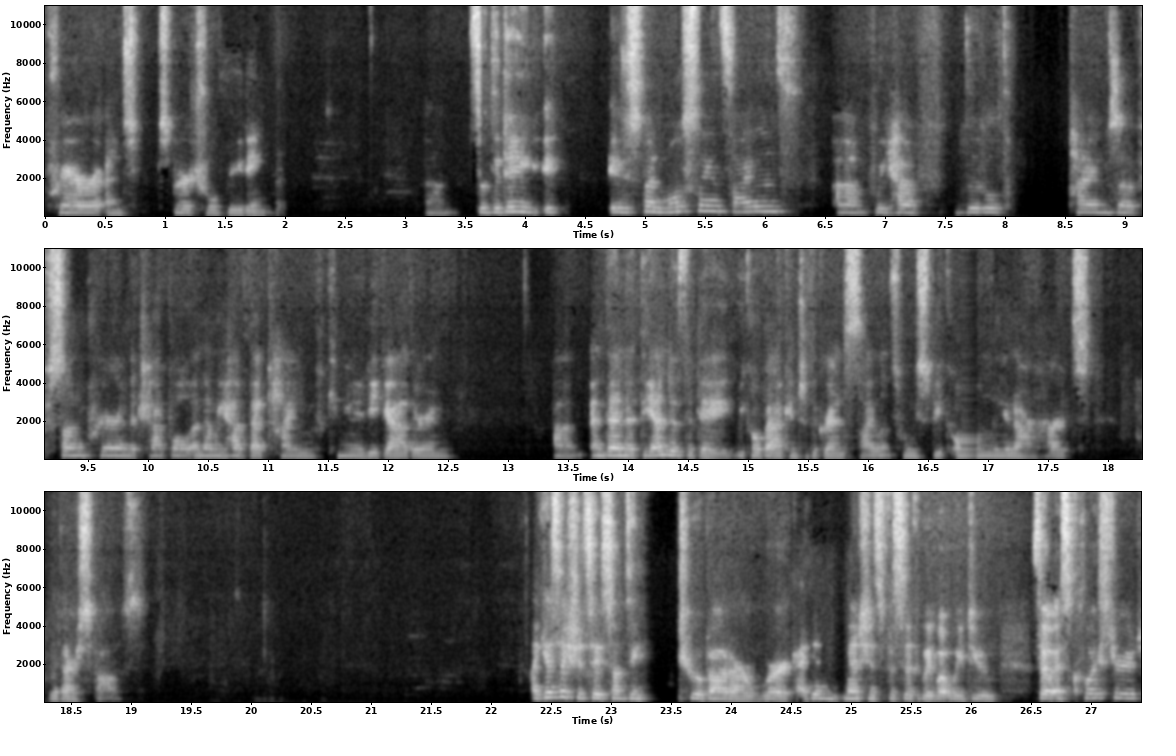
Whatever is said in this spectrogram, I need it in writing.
prayer and spiritual reading. Um, so the day it, it is spent mostly in silence. Uh, we have little times of sung prayer in the chapel, and then we have that time of community gathering. Um, and then at the end of the day, we go back into the grand silence when we speak only in our hearts with our spouse. I guess I should say something too about our work. I didn't mention specifically what we do. So, as cloistered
